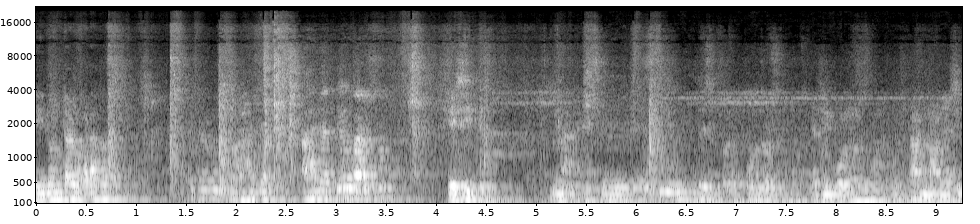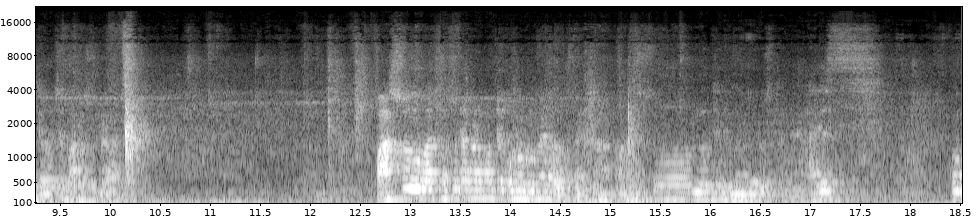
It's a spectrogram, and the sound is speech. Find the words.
এই রুমটার ভাড়া কত? এসিতে? না এসি এসি বেশি পড়ে পনেরোশো। এসি পনেরোশো আর নন এসিটা হচ্ছে বারোশো টাকা। পাঁচশো বা ছশো টাকার মধ্যে কোনো রুমের ব্যবস্থা নেই। হ্যাঁ, পাঁচশো মধ্যে রুমের ব্যবস্থা নেই। হাইয়েস্ট কম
